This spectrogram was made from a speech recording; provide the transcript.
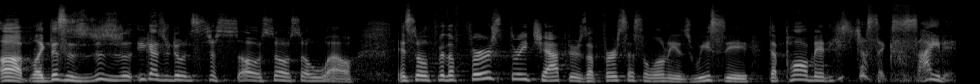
up. Like, this is, this is you guys are doing just so, so, so well. And so, for the first three chapters of First Thessalonians, we see that Paul, man, he's just excited.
